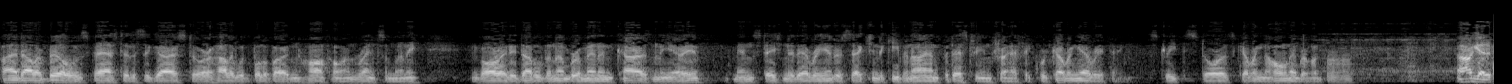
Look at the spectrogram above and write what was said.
Five dollar bill was passed at a cigar store, Hollywood Boulevard and Hawthorne, ransom money. We've already doubled the number of men and cars in the area. Men stationed at every intersection to keep an eye on pedestrian traffic. We're covering everything. Streets, stores, covering the whole neighborhood. Uh-huh. I'll get it.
